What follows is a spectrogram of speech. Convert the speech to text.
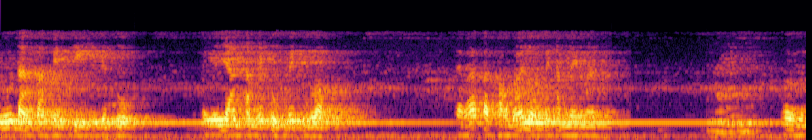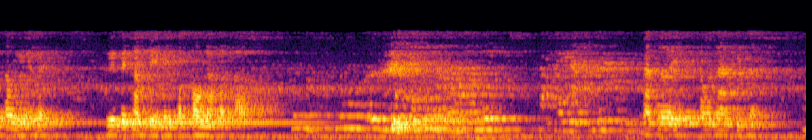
รู้ตามความเป็นจริงถึงจะถูก พยายามทำให้ถูกไม่ถูกหรอก แต่ว่าประคองน้อยลงไปทำอะไรมาเออ มันต้องอย่างนั้นเลยหรือไปทำเปลี่ยนเป็นประคองหนักกว่าเก่าหนักเลยภาวนาผิดนะอืมเออ น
